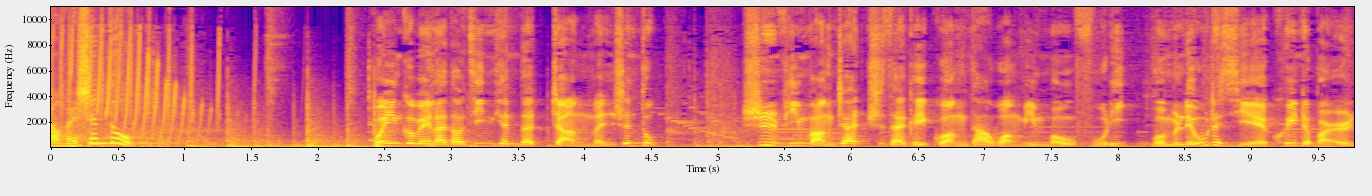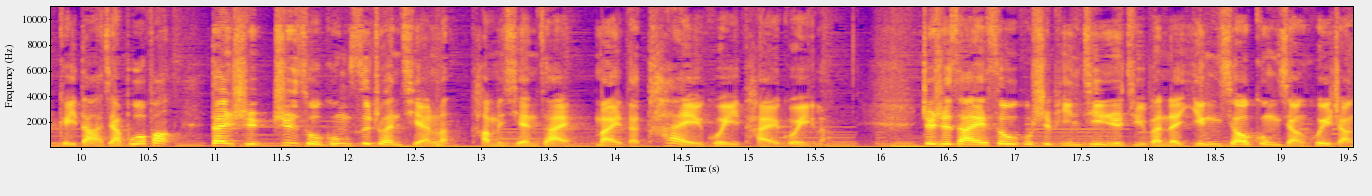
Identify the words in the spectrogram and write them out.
掌门深度。欢迎各位来到今天的掌门深度。视频网站是在给广大网民谋福利，我们流着血亏着本儿给大家播放，但是制作公司赚钱了，他们现在卖的太贵太贵了。这是在搜狐视频近日举办的营销共享会上，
